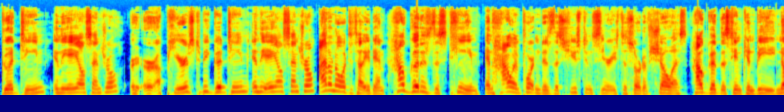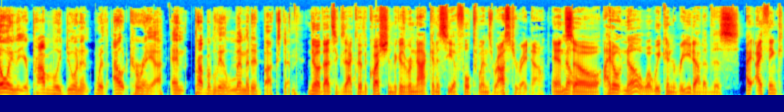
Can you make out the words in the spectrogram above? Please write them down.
good team in the AL Central, or, or appears to be good team in the AL Central. I don't know what to tell you, Dan. How good is this team, and how important is this Houston series to sort of show us how good this team can be, knowing that you're probably doing it without Correa and probably a limited Buxton? No, that's exactly the question because we're not going to see a full Twins roster right now. And No. so I don't know what we can read out of this. I, I think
